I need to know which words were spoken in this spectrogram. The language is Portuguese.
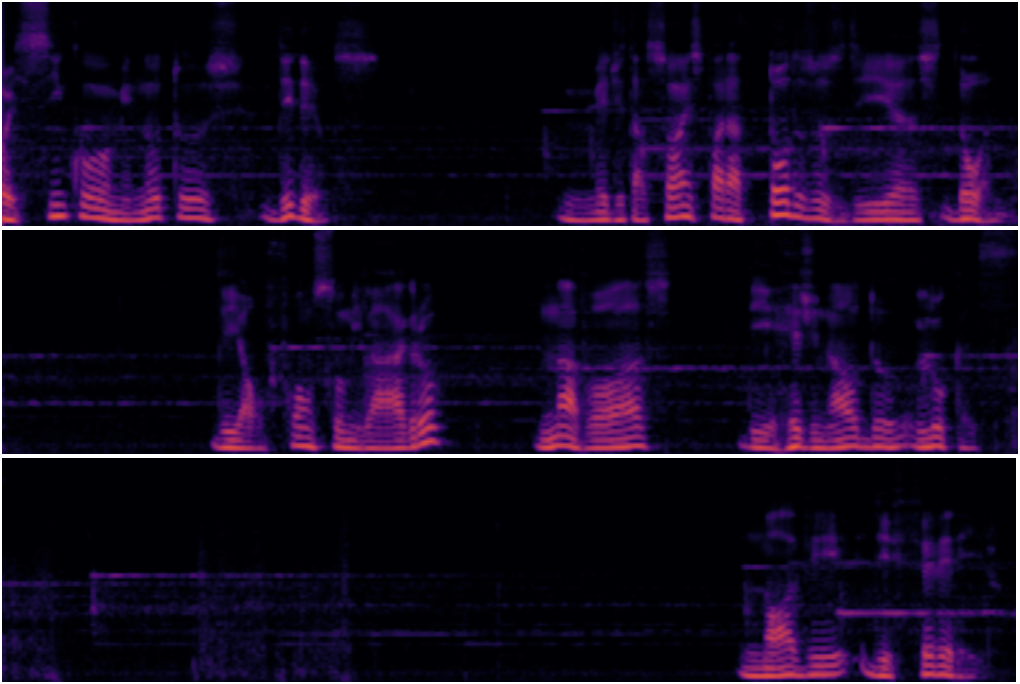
Os Cinco Minutos de Deus. Meditações para todos os dias do ano. De Alfonso Milagro, na voz de Reginaldo Lucas. Nove de fevereiro.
